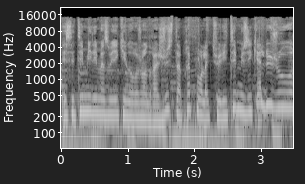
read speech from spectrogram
Et c'est Émilie Mazoyer qui nous rejoindra juste après pour l'actualité musicale du jour.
